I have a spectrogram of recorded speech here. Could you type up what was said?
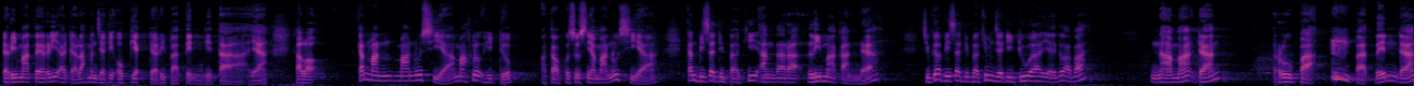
dari materi adalah menjadi objek dari batin kita ya. Kalau kan man, manusia makhluk hidup atau khususnya manusia kan bisa dibagi antara lima kanda juga bisa dibagi menjadi dua yaitu apa? Nama dan rupa, batin dan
